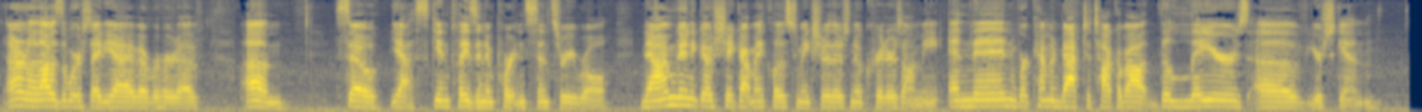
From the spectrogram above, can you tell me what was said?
I don't know. That was the worst idea I've ever heard of. Um, so, yeah, skin plays an important sensory role. Now I'm going to go shake out my clothes to make sure there's no critters on me. And then we're coming back to talk about the layers of your skin.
